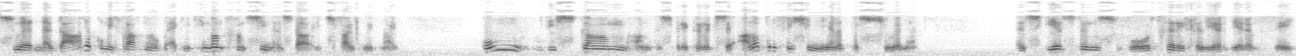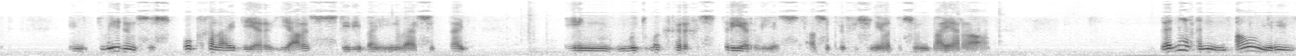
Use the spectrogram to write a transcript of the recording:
so nou dadelik kom die vraag nou op ek moet iemand gaan sien is daar iets fout met my? Om die skaam aan te spreek en ek sê alle professionele persone is eerstens word gereguleer deur 'n wet en tweedens is opgelei deur jare studie by universiteit en moet ook geregistreer wees as 'n professionele persoon by 'n raad. Binne in al hierdie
